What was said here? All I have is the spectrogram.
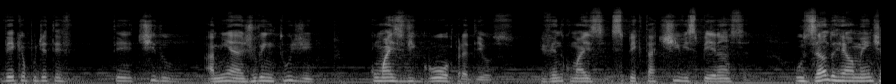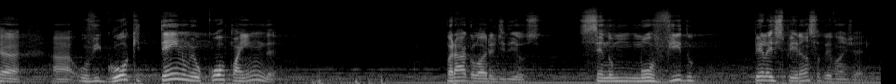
ver que eu podia ter, ter tido a minha juventude com mais vigor para Deus, vivendo com mais expectativa e esperança, usando realmente a, a, o vigor que tem no meu corpo ainda para a glória de Deus, sendo movido pela esperança do Evangelho.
